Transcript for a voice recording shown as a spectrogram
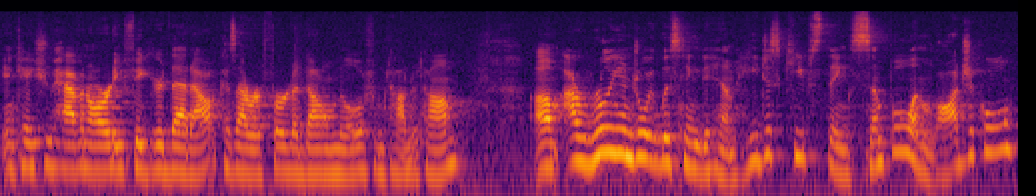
in case you haven't already figured that out, because I refer to Donald Miller from time to time. Um, I really enjoy listening to him. He just keeps things simple and logical,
